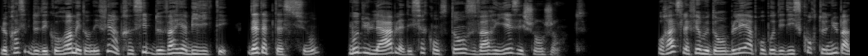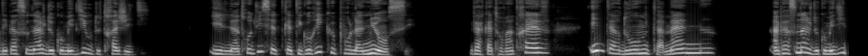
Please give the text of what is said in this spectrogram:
le principe de décorum est en effet un principe de variabilité, d'adaptation, modulable à des circonstances variées et changeantes. Horace l'affirme d'emblée à propos des discours tenus par des personnages de comédie ou de tragédie. Il n'introduit cette catégorie que pour la nuancer. Vers 93, Interdum tamen. Un personnage de comédie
